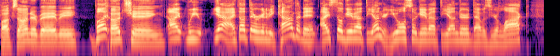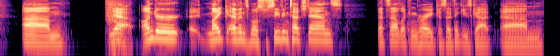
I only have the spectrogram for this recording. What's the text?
Bucs under, baby. but Coaching. I we yeah, I thought they were going to be confident. I still gave out the under. You also gave out the under. That was your lock. Um, yeah, under uh, Mike Evans most receiving touchdowns. That's not looking great because I think he's got um.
